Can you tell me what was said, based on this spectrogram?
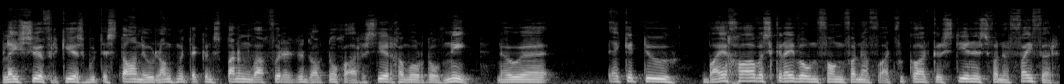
bly so verkeersboete staan? Hoe lank moet ek in spanning wag voordat ek dalk nog gearresteer gaan word of nie? Nou uh ek het toe baie gawe skrywe ontvang van 'n advokaat Christenus van der Vyver.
